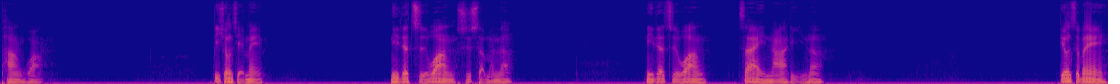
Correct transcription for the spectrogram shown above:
盼望，弟兄姐妹，你的指望是什么呢？你的指望在哪里呢？弟兄姊妹，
